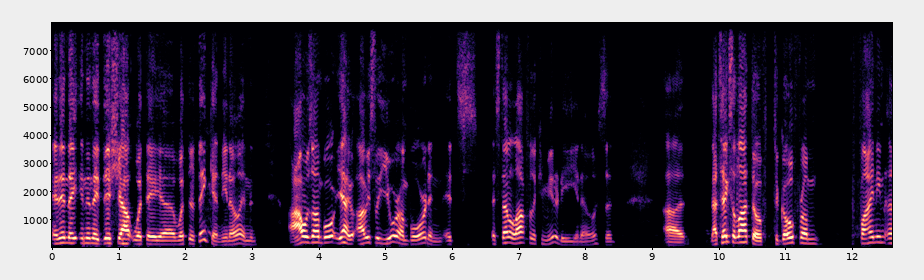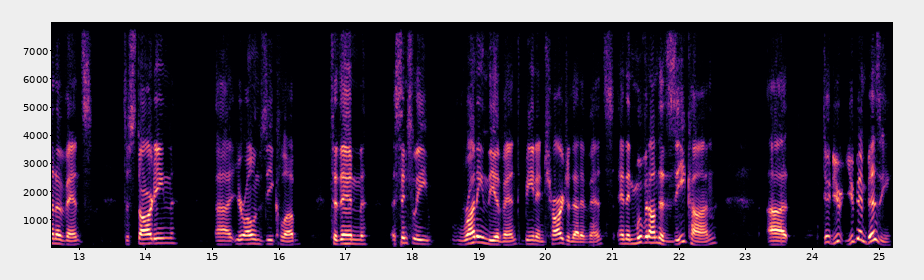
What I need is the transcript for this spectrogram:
and then they and then they dish out what they uh, what they're thinking, you know, and I was on board. Yeah, obviously you were on board, and it's it's done a lot for the community, you know. So uh, that takes a lot though to go from finding an event to starting uh, your own Z club to then essentially running the event, being in charge of that event, and then moving on to ZCon. Uh, dude, you you've been busy.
